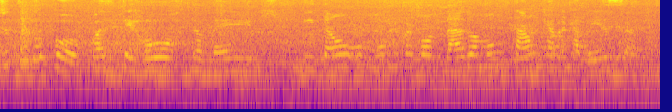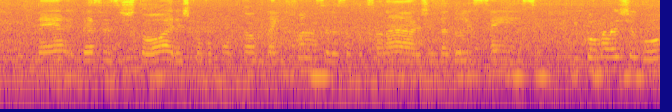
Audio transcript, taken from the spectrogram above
de tudo um pouco, quase terror também. Então o público é convidado a montar um quebra-cabeça né, dessas histórias que eu vou contando da infância dessa personagem, da adolescência e como ela chegou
